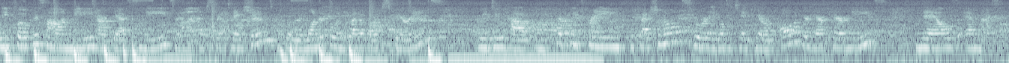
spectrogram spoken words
We focus on meeting our guests' needs and expectations with a wonderful, incredible experience. We do have incredibly trained professionals who are able to take care of all of your hair care needs, nails, and massage.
